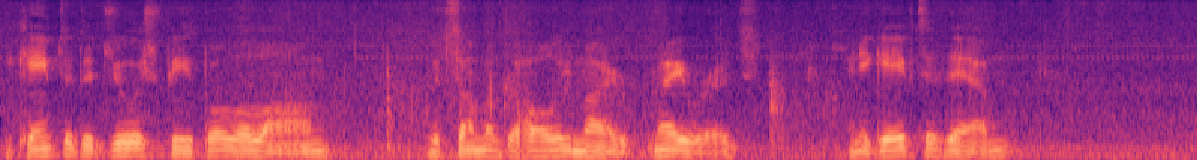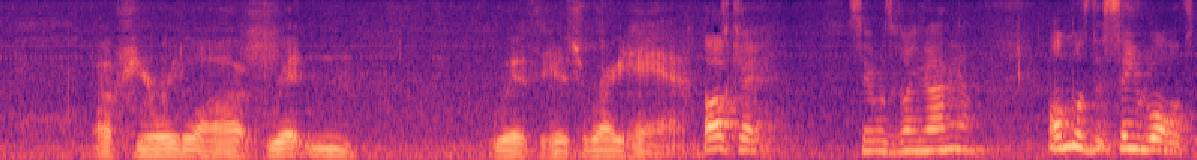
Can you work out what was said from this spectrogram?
He came to the Jewish people along with some of the holy May- Mayrids, and he gave to them a fury law written with his right hand. Okay, see what's going on here? Almost the same words.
